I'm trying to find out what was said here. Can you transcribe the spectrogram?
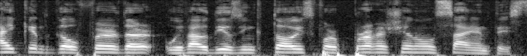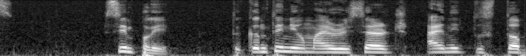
I can't go further without using toys for professional scientists. Simply, To continue my research, I need to stop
